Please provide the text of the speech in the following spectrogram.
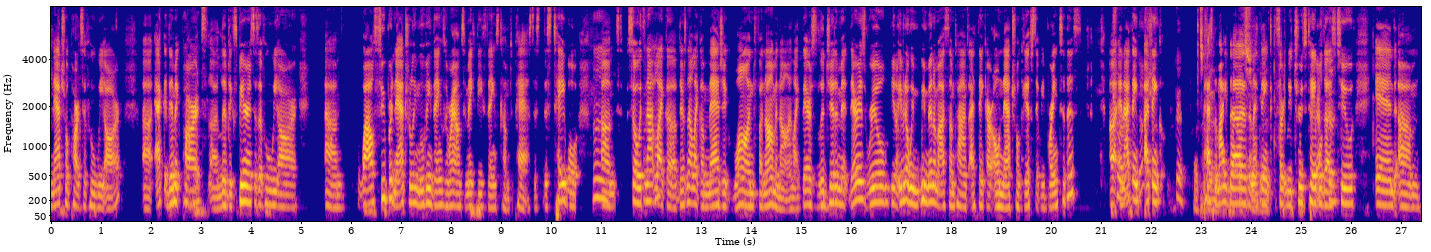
natural parts of who we are uh, academic parts, uh, lived experiences of who we are, um, while supernaturally moving things around to make these things come to pass. This this table, mm. um, so it's not mm-hmm. like a there's not like a magic wand phenomenon. Like there's legitimate, there is real. You know, even though we we minimize sometimes, I think our own natural gifts that we bring to this, uh, and I think I think Pastor good. Mike does, and I think certainly Truth Table That's does good. too. And um,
